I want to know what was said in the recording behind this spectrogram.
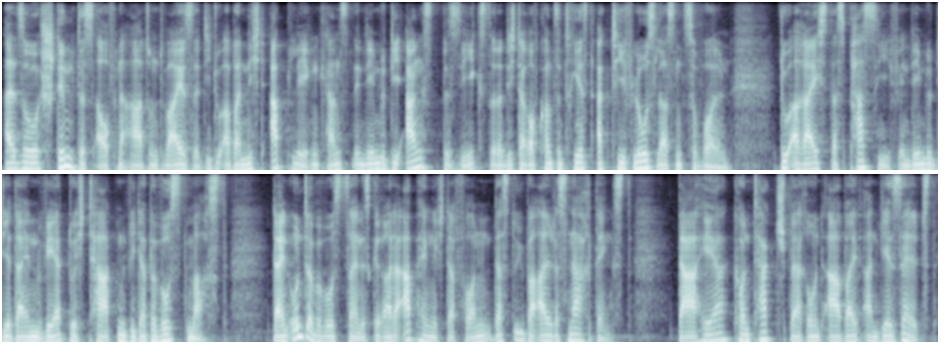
Also stimmt es auf eine Art und Weise, die du aber nicht ablegen kannst, indem du die Angst besiegst oder dich darauf konzentrierst, aktiv loslassen zu wollen. Du erreichst das passiv, indem du dir deinen Wert durch Taten wieder bewusst machst. Dein Unterbewusstsein ist gerade abhängig davon, dass du über all das nachdenkst. Daher Kontaktsperre und Arbeit an dir selbst.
